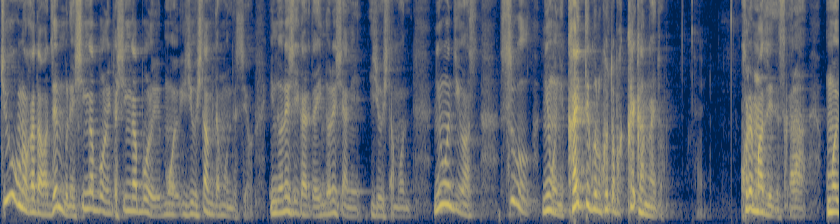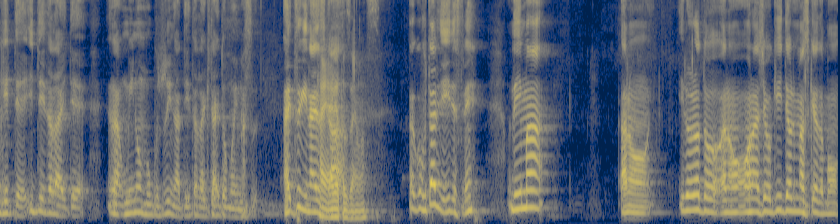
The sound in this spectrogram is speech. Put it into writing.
中国の方は全部ねシンガポール行ったらシンガポールもう移住したみたいなもんですよ。インドネシア行かれたらインドネシアに移住したもん。日本人はすぐ日本に帰ってくることばっかり考えとこれまずいですから思い切って行っていただいて海の木図になっていただきたいと思います。はい次ないですか、はい、ありがとうございます。こ二人でいいですね。で今あのいろいろとあのお話を聞いておりますけれども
